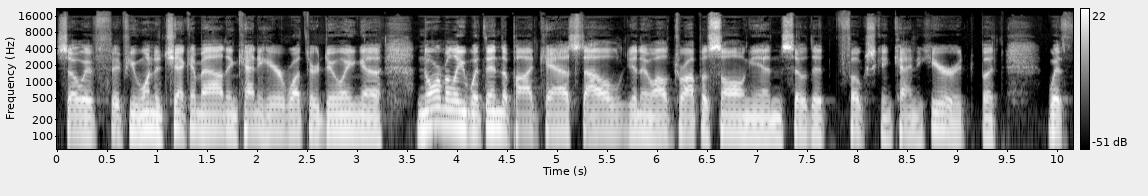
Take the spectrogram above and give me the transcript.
So if if you want to check them out and kind of hear what they're doing, uh, normally within the podcast, I'll you know I'll drop a song in so that folks can kind of hear it. But with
